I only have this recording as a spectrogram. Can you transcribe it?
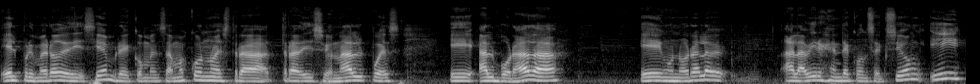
el primero de diciembre. Comenzamos con nuestra tradicional, pues, eh, alborada en honor a la, a la Virgen de Concepción y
